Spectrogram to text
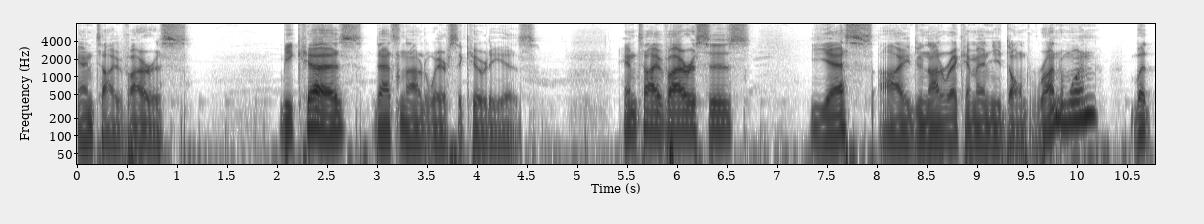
antivirus because that's not where security is. Antiviruses, yes, I do not recommend you don't run one, but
